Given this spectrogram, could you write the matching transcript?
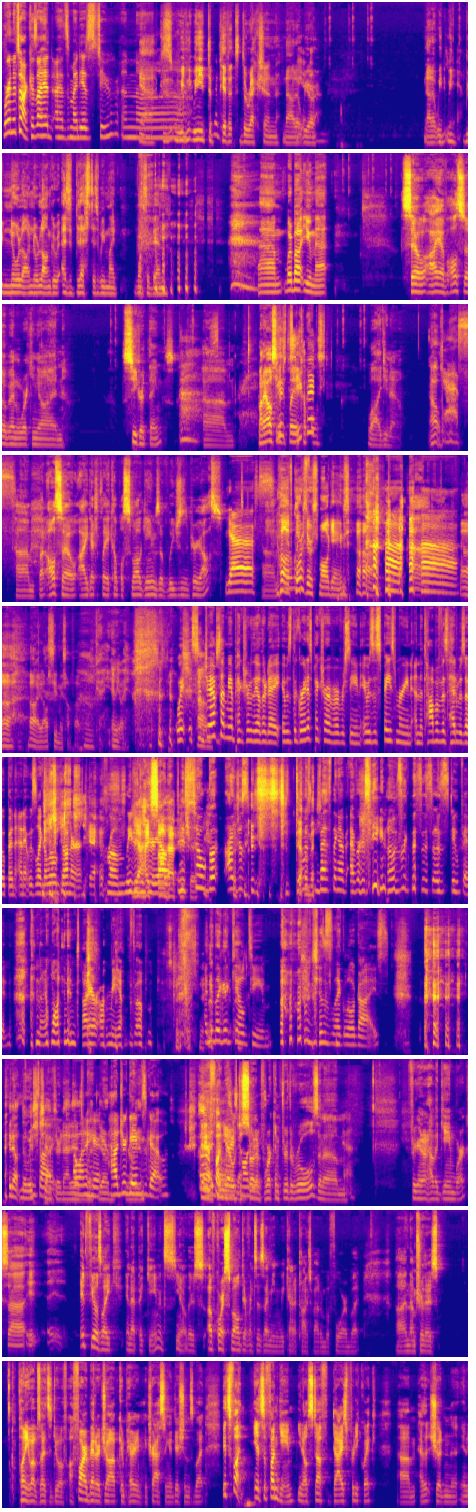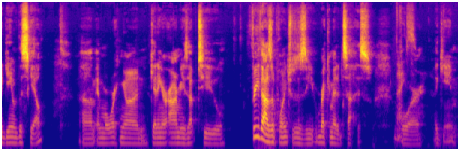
We're gonna talk because I had I had some ideas too, and uh, yeah, because we we need to pivot direction now that we are now that we we, Yeah. we no lo- no longer as blessed as we might once have been. um, what about you, Matt? So I have also been working on secret things. Um, but I also You get to got play a couple. Well, I do now. Oh, yes. Um, but also, I got to play a couple small games of Legions Imperialis. Yes. Um, Well, of know, course, like- they're small games. uh, all right, I'll see myself out. okay. Anyway. Wait. So Um, JF sent me a picture the other day. It was the greatest picture I've ever seen. It was a space marine, and the top of his head was open, and it was like a little gunner yes. from Legion Yeah, I saw that and It's so good. I just It's it was the best thing I've ever seen. I was like, this is so stupid. And I want an entire army of them. I need like a kill team just like little guys. I don't know which sorry. chapter that is. I want to hear how'd your brilliant. games go? They're Yeah, Uh, fun, you know, just sort games. of working through the rules and um, Yeah. figuring out how the game works. Uh, it, it it feels like an epic game. It's you know, there's of course small differences. I mean, we kind of talked about them before, but uh, and I'm sure there's plenty of websites that do a, a far better job comparing and contrasting editions. But it's fun. It's a fun game. You know, stuff dies pretty quick, um, as it should in a, in a game of this scale. Um, and we're working on getting our armies up to 3,000 points, which is the recommended size Nice. for a game.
